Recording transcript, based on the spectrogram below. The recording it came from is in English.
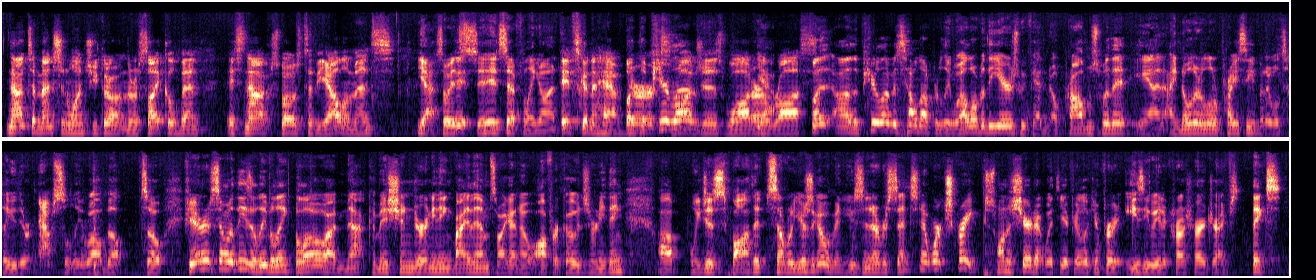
Not to mention, once you throw it in the recycle bin, it's now exposed to the elements. yeah, so it's it's definitely gone. It's going to have But the dirt, Pure Lev- smudges, water, Yeah, rust. But uh, the Pure Lev has held up really well over the years. We've had no problems with it, and I know they're a little pricey, but I will tell you they're absolutely well built. So if you're interested in some of these, I'll leave a link below. I'm not commissioned or anything by them, so I got no offer codes or anything. Uh, we just bought it several years ago. We've been using it ever since, and it works great. Just want to share that with you if you're looking for an easy way to crush hard drives. Thanks.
